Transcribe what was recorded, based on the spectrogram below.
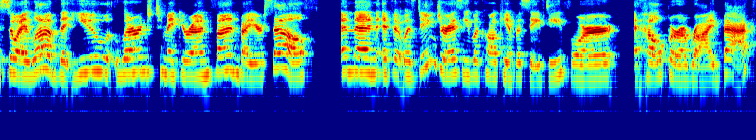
so I love that you learned to make your own fun by yourself. And then if it was dangerous, you would call campus safety for a help or a ride back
